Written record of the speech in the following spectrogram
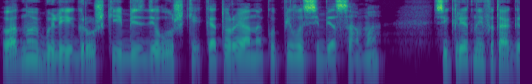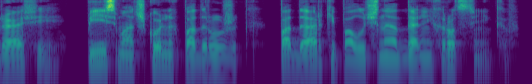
В одной были игрушки и безделушки, которые она купила себе сама, секретные фотографии, письма от школьных подружек, подарки, полученные от дальних родственников.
